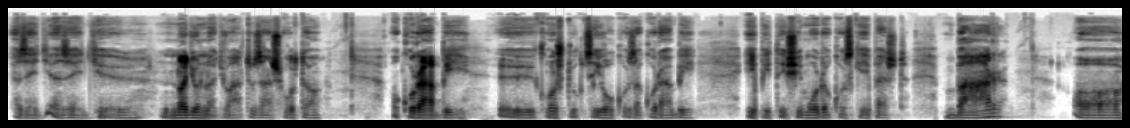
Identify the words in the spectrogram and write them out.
ez egy, ez egy nagyon nagy változás volt a, a korábbi konstrukciókhoz, a korábbi építési módokhoz képest. Bár a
